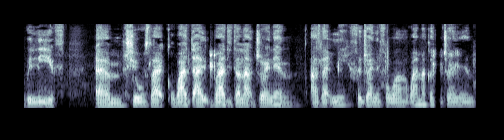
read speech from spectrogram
We leave. Um, she was like, "Why did I? Why did I not join in?" I was like, "Me for joining for what? Why am I going to join in?"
